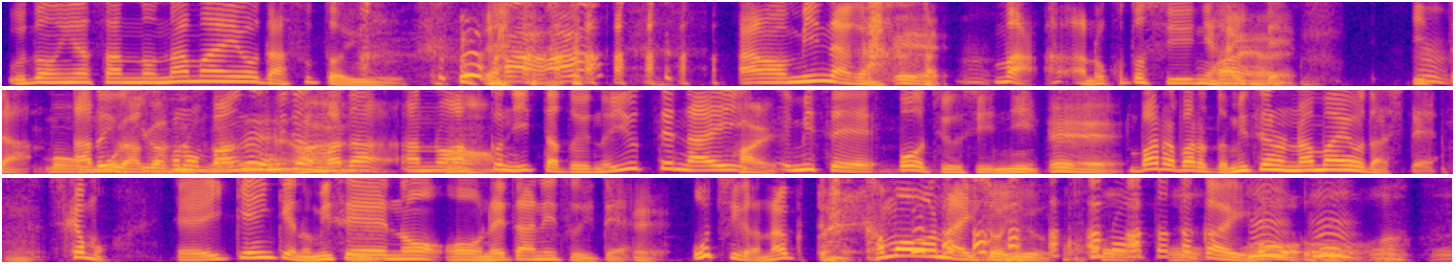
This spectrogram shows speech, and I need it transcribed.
うどん屋さんの名前を出すというあのみんなが、ええまああの今年に入ってはいはい行った、もうあるいはもう4月この番組ではまだ、はい。あのあそこに行ったというのを言ってないはい。店を中心に、ええ。バラバラと店の名前を出して、しかも、えー一軒一軒の店のおネタについて、ええ。オチがなくても構わないという この温かい、こう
